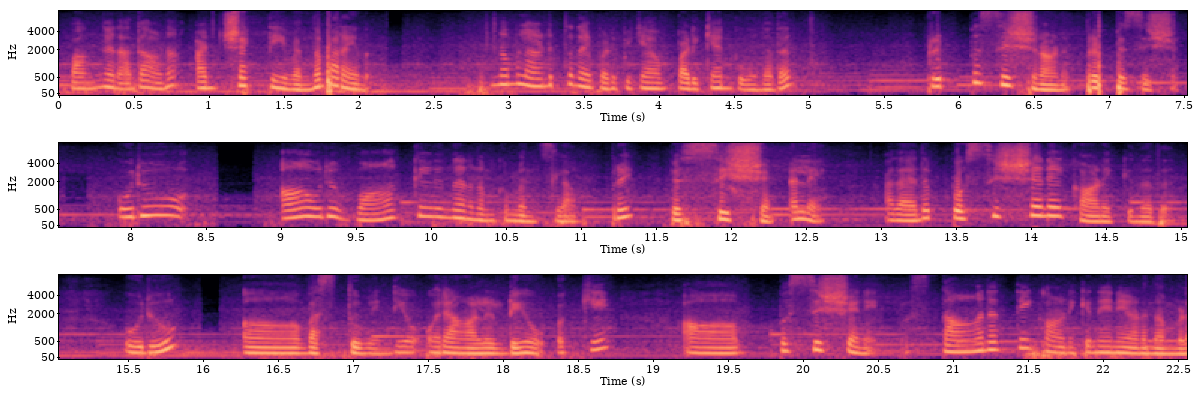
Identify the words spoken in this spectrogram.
അപ്പം അങ്ങനെ അതാണ് അഡ്ജക്റ്റീവ് എന്ന് പറയുന്നത്. നമ്മൾ അടുത്തതായി പഠിപ്പിക്കാൻ പഠിക്കാൻ പോകുന്നത് പ്രിപ്പസിഷൻ ആണ് പ്രിപ്പസിഷൻ ഒരു ആ ഒരു വാക്കിൽ നിന്നാണ് നമുക്ക് മനസ്സിലാവും പ്രിപ്പസിഷൻ അല്ലേ? അതായത് പൊസിഷനെ കാണിക്കുന്നത്. ഒരു വസ്തുവിന്റെയോ ഒരാളുടെയോ ഒക്കെ പൊസിഷനെ സ്ഥാനത്തെ കാണിക്കുന്നതിനെയാണ് നമ്മൾ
